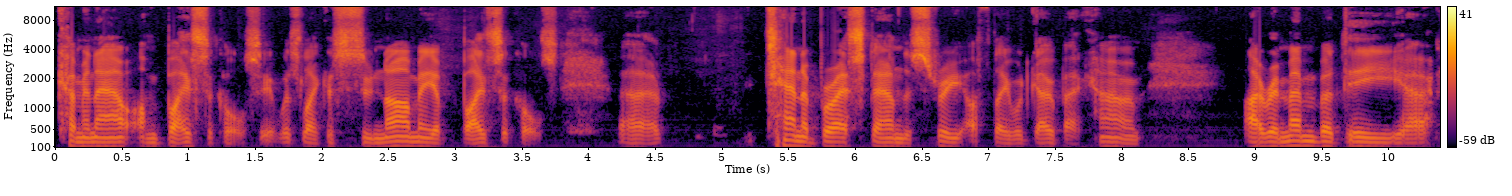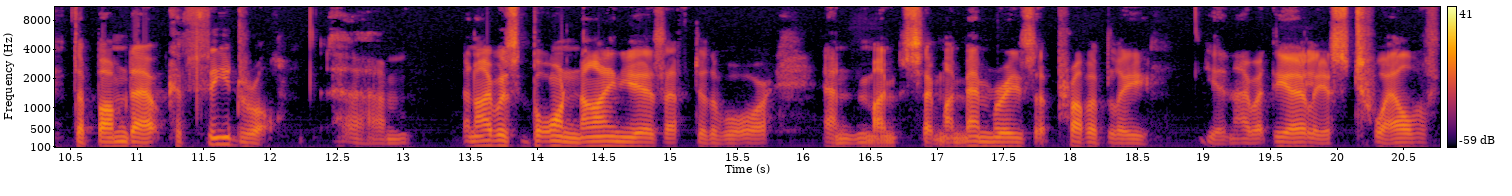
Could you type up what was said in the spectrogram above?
coming out on bicycles. It was like a tsunami of bicycles, uh, 10 abreast down the street off they would go back home. I remember the, uh, the bombed out cathedral. Um, and I was born nine years after the war, and my, so my memories are probably, you know, at the earliest 12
